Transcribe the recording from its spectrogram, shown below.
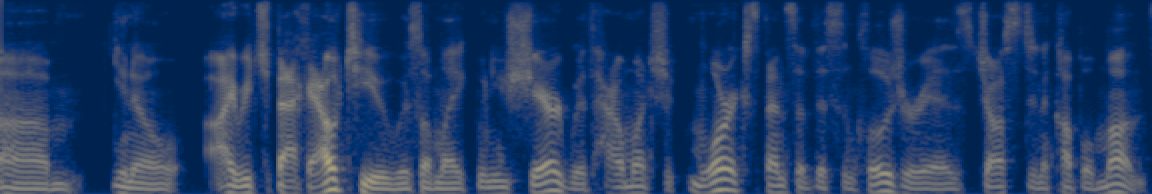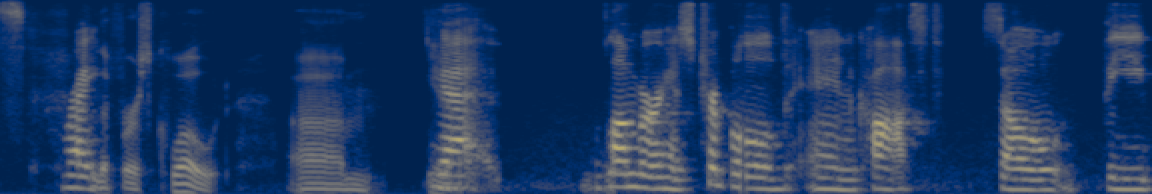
um, you know, I reached back out to you was I'm like, when you shared with how much more expensive this enclosure is just in a couple months, right? The first quote. Um, yeah, know. lumber has tripled in cost. So the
